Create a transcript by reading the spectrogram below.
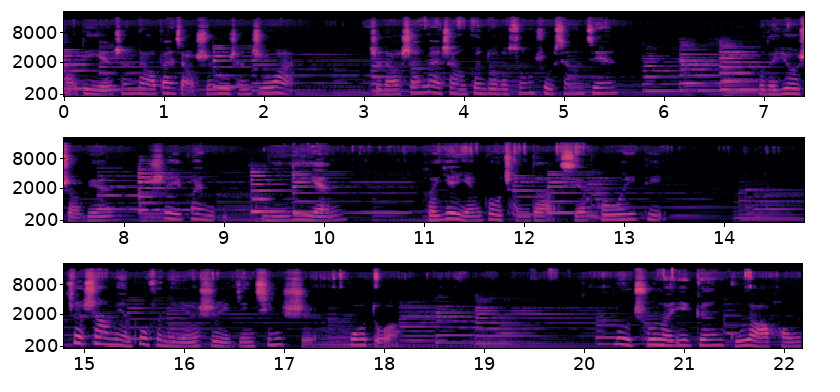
草地延伸到半小时路程之外，直到山脉上更多的松树相间。我的右手边是一块泥岩和页岩构成的斜坡微地，这上面部分的岩石已经侵蚀剥夺，露出了一根古老红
